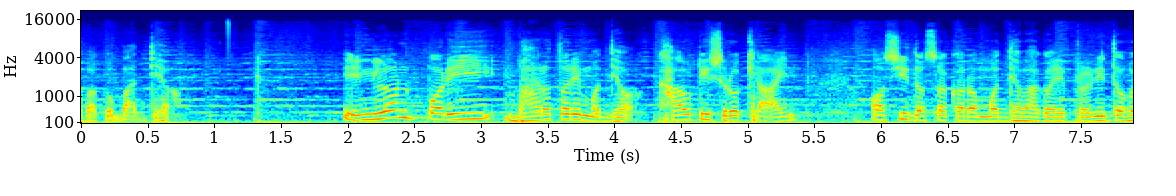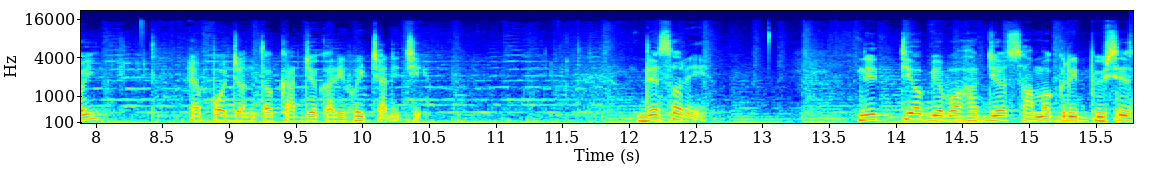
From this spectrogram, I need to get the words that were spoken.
ହେବାକୁ ବାଧ୍ୟ। ଇଂଲଣ୍ଡ ପରି ଭାରତରେ ମଧ୍ୟ ଖାଉଟି ସୁରକ୍ଷା ଆଇନ ଅଶୀ ଦଶକର ମଧ୍ୟଭାଗରେ ପରିଣତ ହୋଇ ଏପର୍ଯ୍ୟନ୍ତ କାର୍ଯ୍ୟକାରୀ ହୋଇ ଚାଲିଛି। ଦେଶରେ ନିତ୍ୟ ବ୍ୟବହାର୍ଯ୍ୟ ସାମଗ୍ରୀ ବିଶେଷ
